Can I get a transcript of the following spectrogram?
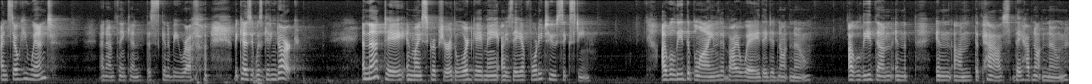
And so he went, and I'm thinking, this is going to be rough because it was getting dark. And that day in my scripture, the Lord gave me Isaiah 42 16. I will lead the blind by a way they did not know. I will lead them in the, in, um, the paths they have not known.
